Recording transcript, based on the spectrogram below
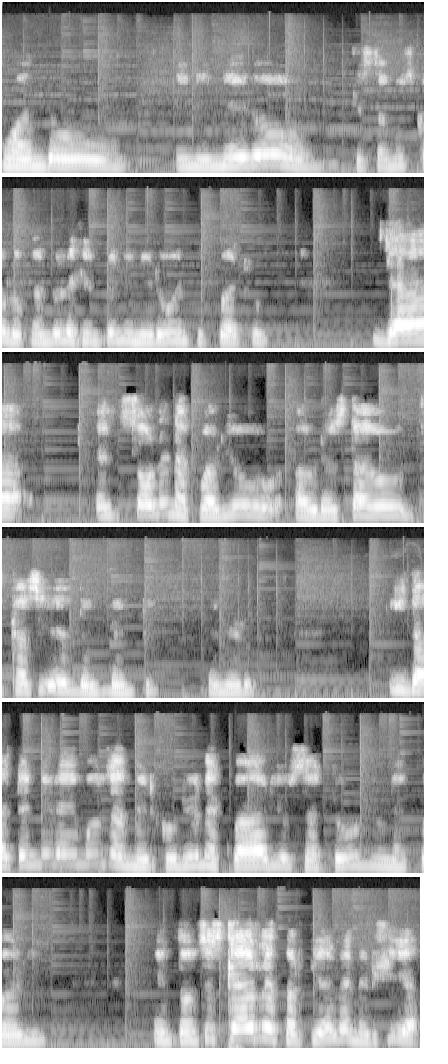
cuando en enero, que estamos colocando el ejemplo en enero 24, ya el sol en acuario habrá estado casi desde el 20 de enero. Y ya tendremos a Mercurio en acuario, Saturno en acuario. Entonces queda repartida la energía.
